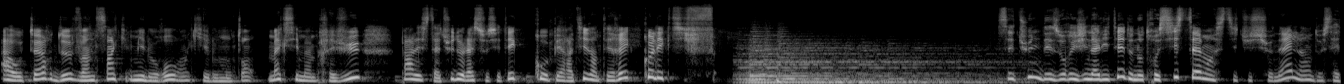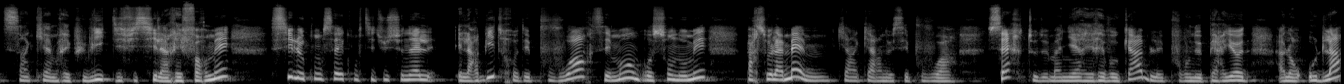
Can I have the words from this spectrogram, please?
à hauteur de 25 000 euros, hein, qui est le montant maximum prévu par les statuts de la société coopérative d'intérêt collectif. C'est une des originalités de notre système institutionnel, hein, de cette cinquième République difficile à réformer. Si le Conseil constitutionnel est l'arbitre des pouvoirs, ses membres sont nommés par ceux-là même qui incarnent ces pouvoirs, certes de manière irrévocable et pour une période allant au-delà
